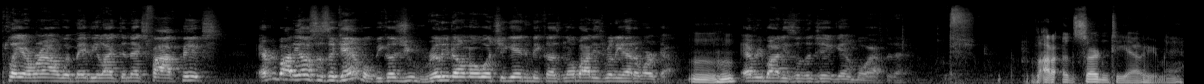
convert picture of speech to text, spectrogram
play around with maybe like the next five picks, Everybody else is a gamble because you really don't know what you're getting because nobody's really had a workout. Mm-hmm. Everybody's a legit gamble after that. A lot of uncertainty out here, man.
